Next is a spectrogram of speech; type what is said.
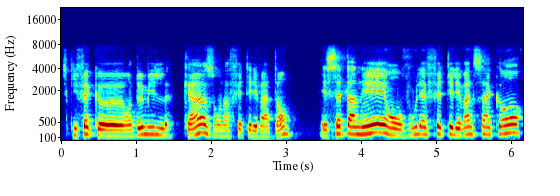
Ce qui fait qu'en 2015, on a fêté les 20 ans. Et cette année, on voulait fêter les 25 ans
